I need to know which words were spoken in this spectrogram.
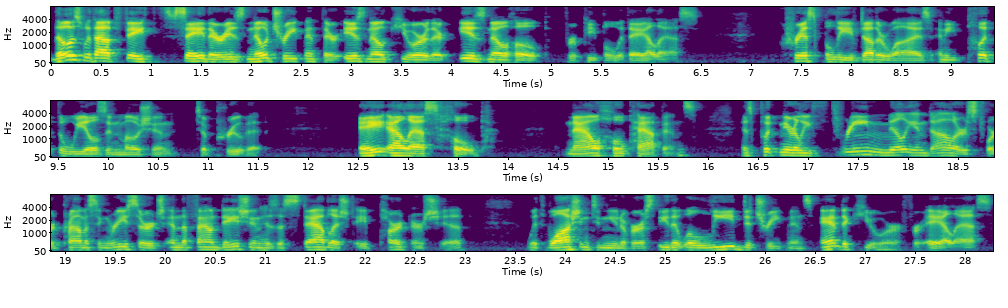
Those without faith say there is no treatment, there is no cure, there is no hope for people with ALS. Chris believed otherwise, and he put the wheels in motion to prove it. ALS Hope, now Hope Happens, has put nearly $3 million toward promising research, and the foundation has established a partnership with Washington University that will lead to treatments and a cure for ALS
